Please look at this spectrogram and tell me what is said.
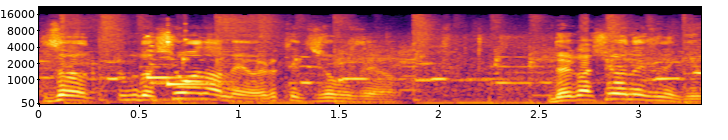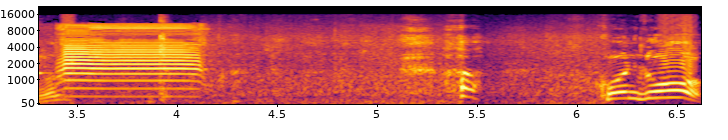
그래서 좀 더 시원하네요. 이렇게 드셔보세요. 뇌가 시원해지는 기분? 줘!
